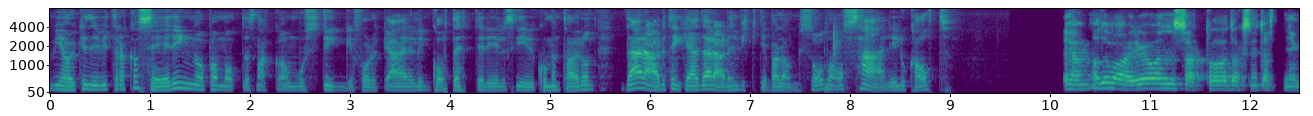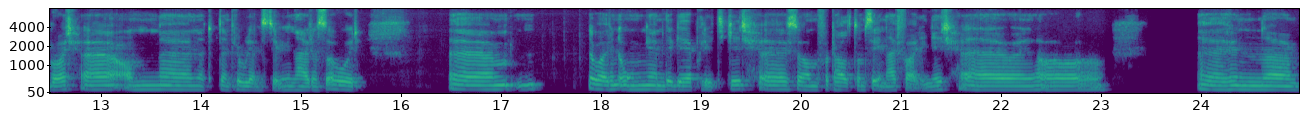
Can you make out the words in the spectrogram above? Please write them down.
vi har jo ikke drevet trakassering og på en måte snakka om hvor stygge folk er, eller gått etter de, eller skrive kommentarer. Og der er det tenker jeg, der er det en viktig balanse òg, og særlig lokalt. Ja, og det var jo en sak på Dagsnytt 18 i går eh, om eh, nettopp den problemstillingen her også, hvor eh, det var en ung MDG-politiker eh, som fortalte om sine erfaringer. Eh, og hun eh,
